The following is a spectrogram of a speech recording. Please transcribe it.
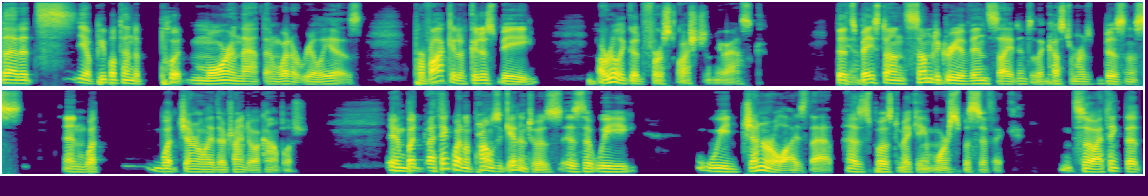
that it's you know, people tend to put more in that than what it really is. Provocative could just be a really good first question you ask. That's yeah. based on some degree of insight into the mm-hmm. customer's business and what what generally they're trying to accomplish. And but I think one of the problems we get into is is that we we generalize that as opposed to making it more specific. So I think that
